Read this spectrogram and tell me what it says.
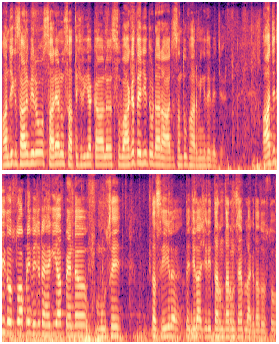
ਹਾਂਜੀ ਕਿਸਾਨ ਵੀਰੋ, ਸਾਰਿਆਂ ਨੂੰ ਸਤਿ ਸ਼੍ਰੀ ਅਕਾਲ। ਸਵਾਗਤ ਹੈ ਜੀ ਤੁਹਾਡਾ ਰਾਜ ਸੰਧੂ ਫਾਰਮਿੰਗ ਦੇ ਵਿੱਚ। ਅੱਜ ਦੀ ਦੋਸਤੋ ਆਪਣੀ ਵਿਜ਼ਿਟ ਹੈਗੀ ਆ ਪਿੰਡ ਮੂਸੇ ਤਹਿਸੀਲ ਤੇ ਜ਼ਿਲ੍ਹਾ ਸ਼੍ਰੀ ਤਰਨਤਾਰਨ ਸਾਹਿਬ ਲੱਗਦਾ ਦੋਸਤੋ।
